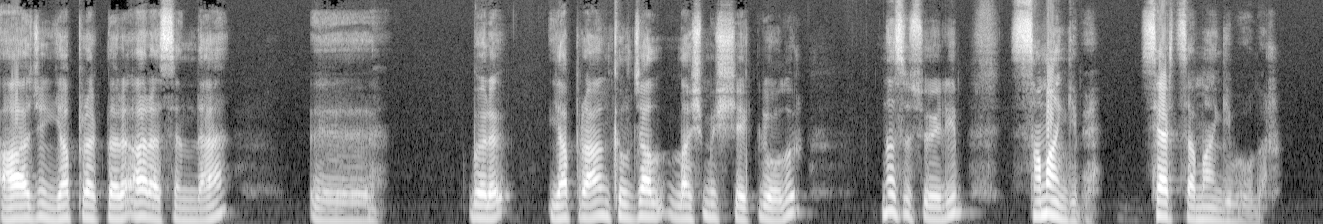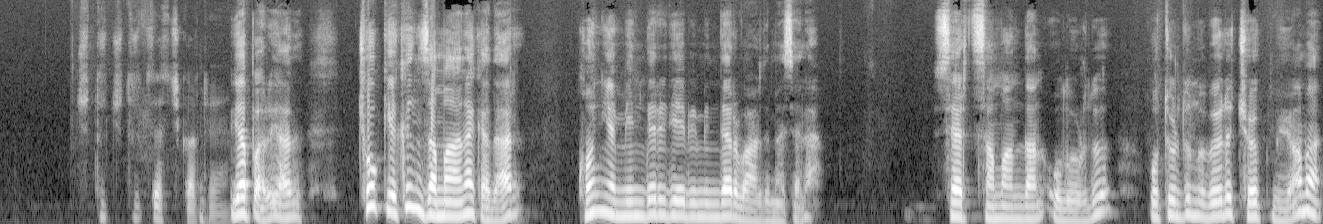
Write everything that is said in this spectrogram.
ağacın yaprakları arasında e, böyle yaprağın kılcallaşmış şekli olur. Nasıl söyleyeyim? Saman gibi. Sert saman gibi olur. Çıtır çıtır ses çıkartıyor. Yani. Yapar. Yani çok yakın zamana kadar Konya minderi diye bir minder vardı mesela. Sert samandan olurdu. Oturdun mu böyle çökmüyor ama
